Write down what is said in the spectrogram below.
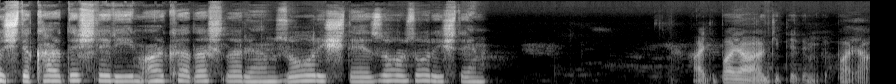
işte kardeşlerim, arkadaşlarım. Zor işte, zor zor işte. Hadi bayağı gidelim. Bayağı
